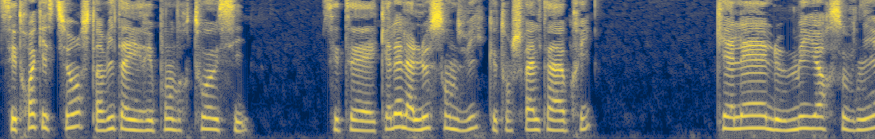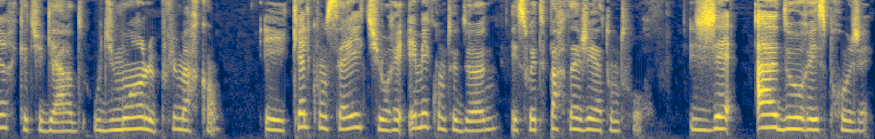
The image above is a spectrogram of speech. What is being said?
Ces trois questions, je t'invite à y répondre toi aussi. C'était quelle est la leçon de vie que ton cheval t'a appris? Quel est le meilleur souvenir que tu gardes, ou du moins le plus marquant? Et quels conseils tu aurais aimé qu'on te donne et souhaites partager à ton tour? J'ai adoré ce projet.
